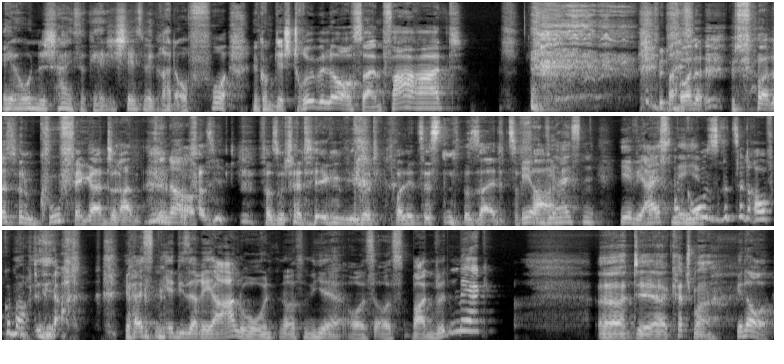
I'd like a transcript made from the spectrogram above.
Ey, ohne Scheiß, okay, ich stell's mir gerade auch vor. Dann kommt der Ströbele auf seinem Fahrrad. mit, Was? vorne, mit vorne so einem Kuhfänger dran. Genau. Und versucht, versucht halt irgendwie so die Polizisten zur Seite zu Hier, und wie fahren. heißt denn, hier, wie ein der hier? großes Ritzel drauf gemacht. Ja, wie heißt denn hier dieser Realo unten aus dem hier, aus, aus Baden-Württemberg? Äh, der Kretschmer. Genau.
